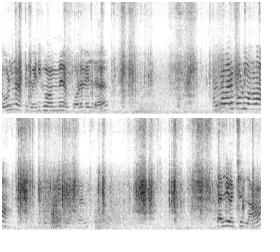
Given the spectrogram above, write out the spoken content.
எவ்வளோ நேரத்துக்கு வெடிக்கணும்னு போடவே இல்லை. அதெல்லாம் வேற போடுவாங்களா? சொல்லிக்கலாம் ஃப்ரெண்ட்ஸ் தள்ளி வச்சிடலாம்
